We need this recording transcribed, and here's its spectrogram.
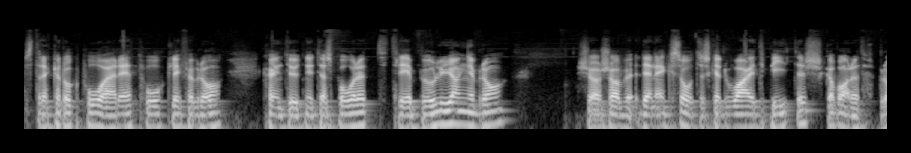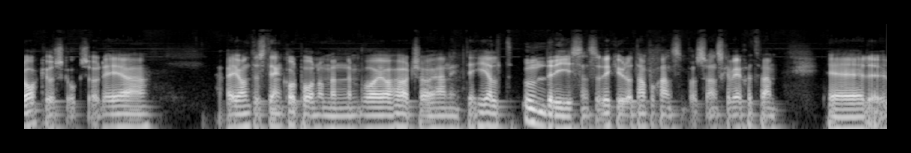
sträcker dock på här. Ett Hawcliffe är bra. Kan inte utnyttja spåret. Tre Buljang är bra. Körs av den exotiska Dwight Peters. Ska vara ett bra kusk också. Det är, jag har inte stenkoll på honom men vad jag har hört så är han inte helt under isen så det är kul att han får chansen på svenska V75. Eh,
